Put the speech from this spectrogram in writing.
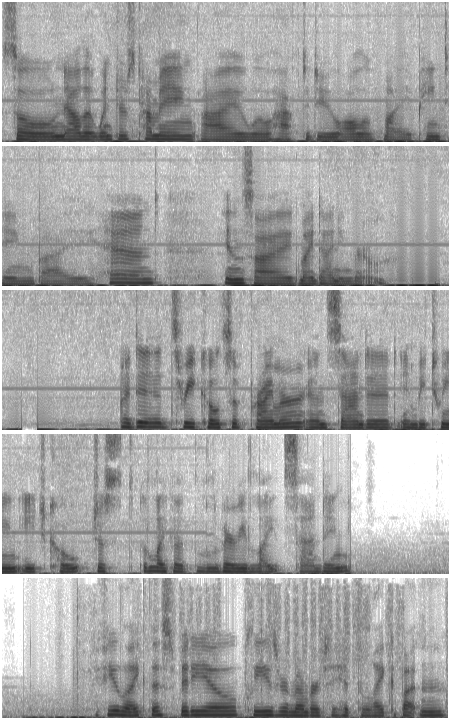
So now that winter's coming, I will have to do all of my painting by hand inside my dining room. I did three coats of primer and sanded in between each coat, just like a very light sanding. If you like this video, please remember to hit the like button.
